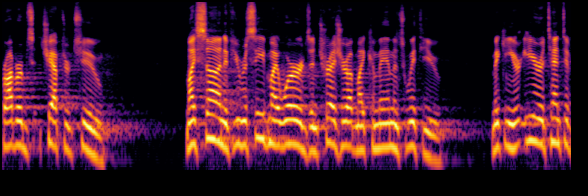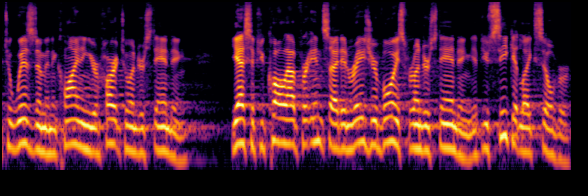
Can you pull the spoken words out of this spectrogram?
Proverbs chapter 2. My son, if you receive my words and treasure up my commandments with you, making your ear attentive to wisdom and inclining your heart to understanding. Yes, if you call out for insight and raise your voice for understanding, if you seek it like silver,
